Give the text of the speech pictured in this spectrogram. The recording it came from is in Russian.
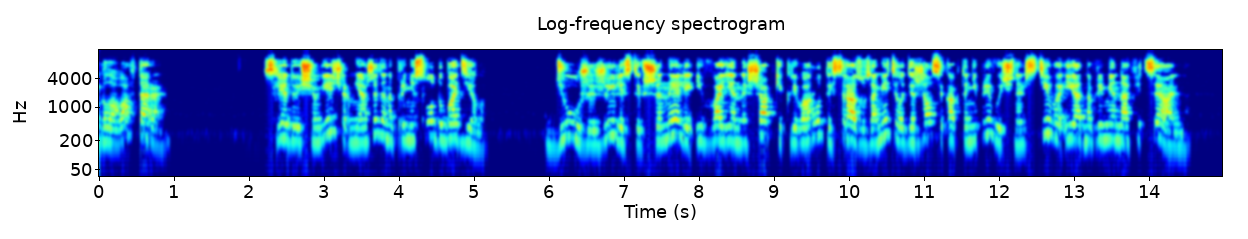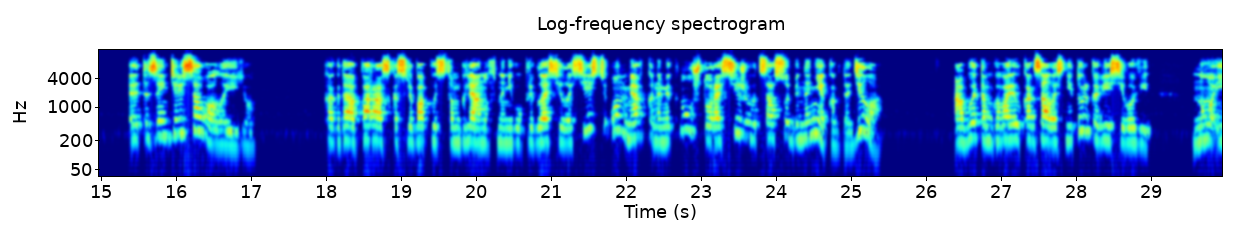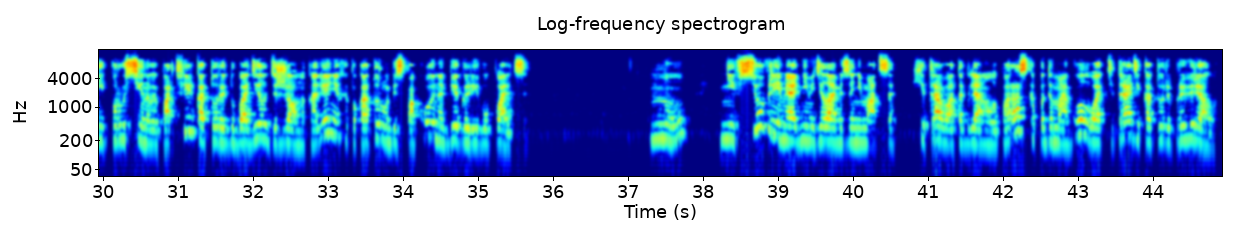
Глава вторая. Следующим вечером неожиданно принесло дубодело. Дюжий, жилистый, в шинели и в военной шапке, криворотый, сразу заметила, держался как-то непривычно, льстиво и одновременно официально. Это заинтересовало ее. Когда Параска с любопытством глянув на него пригласила сесть, он мягко намекнул, что рассиживаться особенно некогда, дела. Об этом говорил, как казалось, не только весь его вид, но и парусиновый портфель, который Дубодел держал на коленях и по которому беспокойно бегали его пальцы. «Ну, не все время одними делами заниматься», — хитровато глянула Параска, подымая голову от тетради, которую проверяла.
